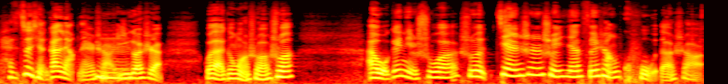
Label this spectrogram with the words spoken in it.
他最想干两件事一个是过来跟我说说。哎，我跟你说，说健身是一件非常苦的事儿。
